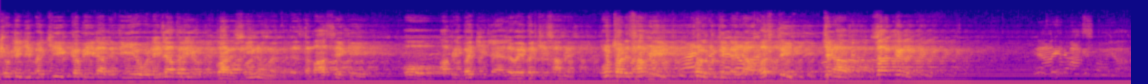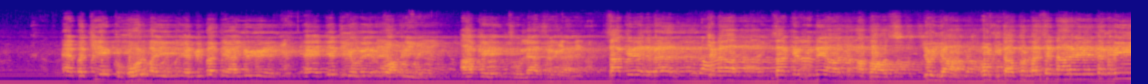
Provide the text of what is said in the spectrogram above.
چھوٹی جی بچی قبیلہ لیتی ہے، وہ نیجا بری وارثین ہوں التماس مطلب ہے کہ وہ اپنی بچی لے لوے بچی سامنے۔ ہوں تھوڑے سامنے ملک دی نیا بستی۔ جناب ذاکر اے بچی، ایک ہور بھائی اے ممبر تے آئی ہوئی ہے اے جدیوں میں وہ اپنی آکے چھولے سکتا ہے۔ ذاکر ادبیر جناب ذاکر نیاد عباس جو یا وہ کتاب پر ویسے نعرے تکبیر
